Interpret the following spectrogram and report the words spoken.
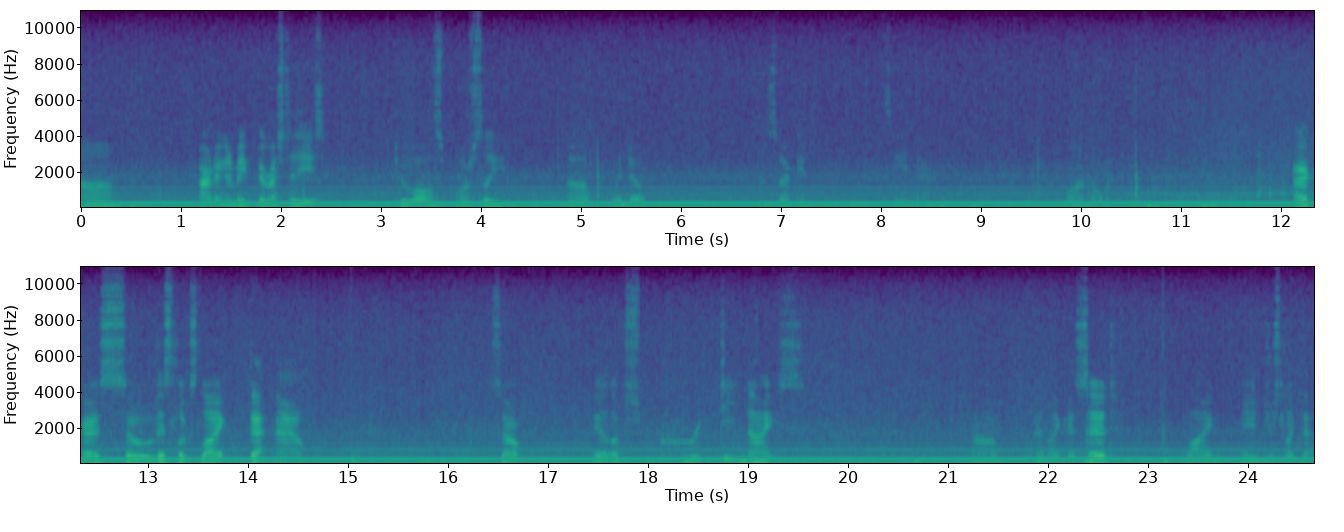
Um, alright, I'm gonna make the rest of these two walls, mostly, um, window, in there. One moment. Alright guys, so this looks like that now. So, it looks pretty nice. Um, and like I said, flying in just like that.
